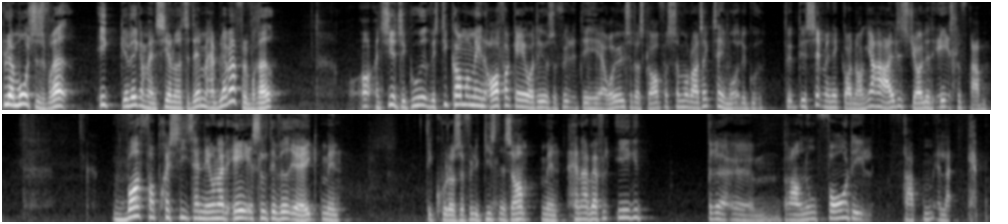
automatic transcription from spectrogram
bliver Moses vred. Ikke, jeg ved ikke, om han siger noget til dem, men han bliver i hvert fald vred. Og han siger til Gud, hvis de kommer med en offergave, og det er jo selvfølgelig det her røgelse, der skal offres, så må du altså ikke tage imod det, Gud. Det, det er simpelthen ikke godt nok. Jeg har aldrig stjålet et æsel fra dem. Hvorfor præcis han nævner et æsel, det ved jeg ikke, men det kunne der selvfølgelig gisnes om, men han har i hvert fald ikke øhm, draget nogen fordel fra dem eller af dem.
